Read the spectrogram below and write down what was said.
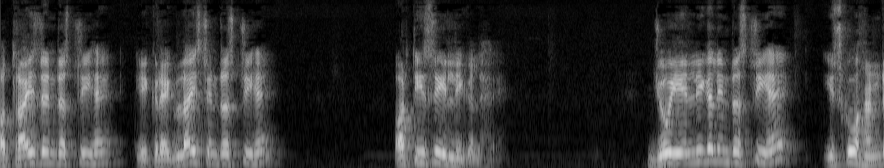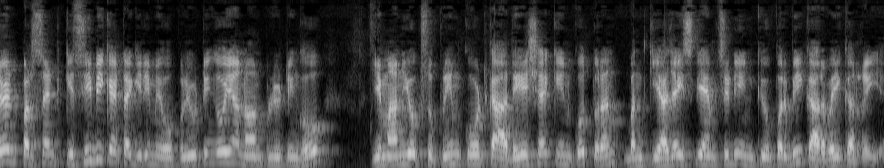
ऑथराइज्ड इंडस्ट्री है, एक रेगुलाइज्ड इंडस्ट्री है और तीसरी इलीगल है। जो ये इलीगल इंडस्ट्री है, इसको 100 परसेंट किसी भी कैटेगरी में हो पोल्यूटिंग हो या नॉन पोल्यूटिंग हो, ये मानयोग सुप्रीम कोर्ट का आदेश है कि इनको तुरंत बंद किया जाए, इसलिए एमसीडी इनके ऊपर भी कार्रवाई कर रही है।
